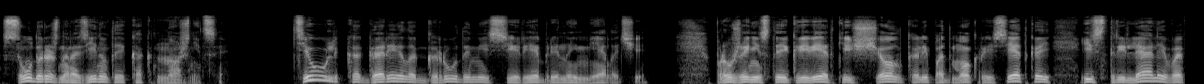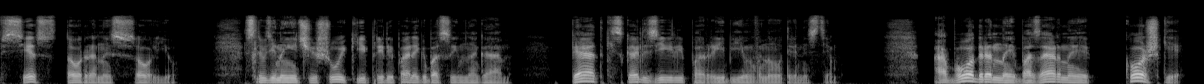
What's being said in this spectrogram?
судорожно разинутые, как ножницы. Тюлька горела грудами серебряной мелочи. Пружинистые креветки щелкали под мокрой сеткой и стреляли во все стороны солью. Слюдяные чешуйки прилипали к босым ногам. Пятки скользили по рыбьим внутренностям. Ободранные базарные кошки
